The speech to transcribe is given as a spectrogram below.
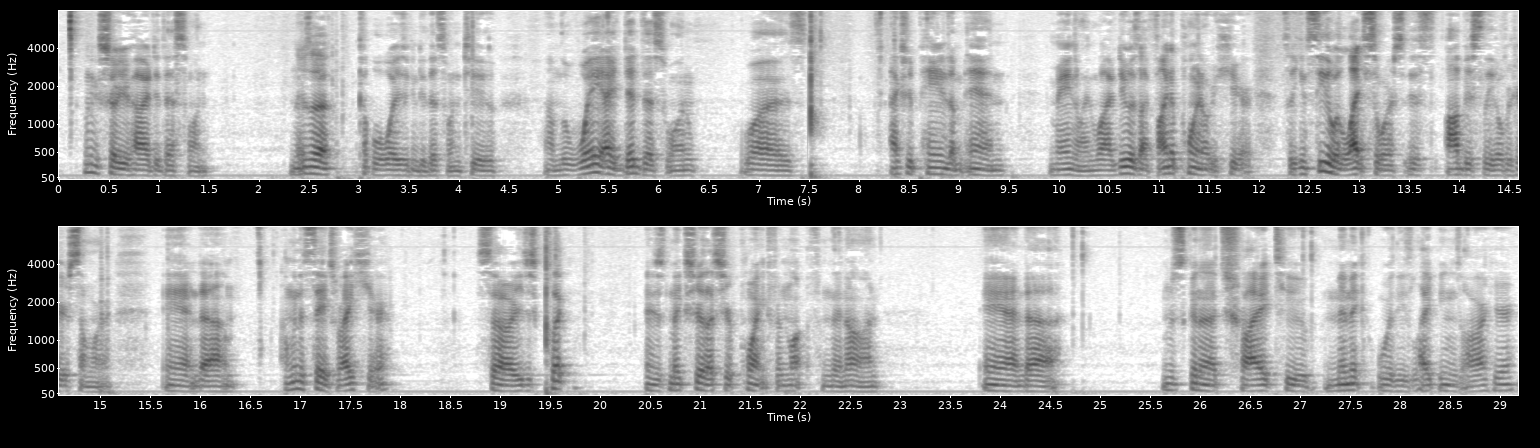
I'm going to show you how I did this one. And there's a couple of ways you can do this one too. Um, the way I did this one was I actually painted them in manually. And what I do is I find a point over here. So you can see the light source is obviously over here somewhere. And um, I'm going to say it's right here. So you just click and just make sure that's your point from, from then on. And uh, I'm just going to try to mimic where these light beams are here.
